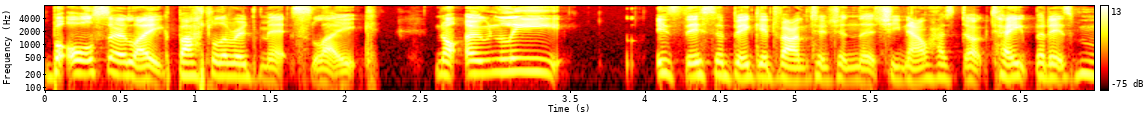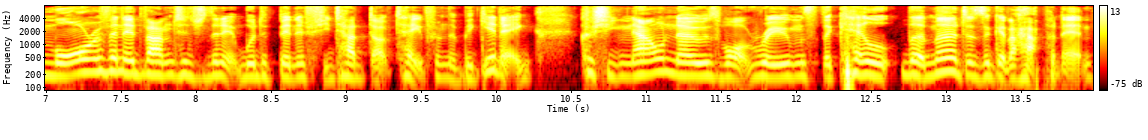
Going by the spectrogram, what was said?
but also like Battler admits like not only is this a big advantage in that she now has duct tape, but it's more of an advantage than it would have been if she'd had duct tape from the beginning because she now knows what rooms the kill the murders are going to happen in.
